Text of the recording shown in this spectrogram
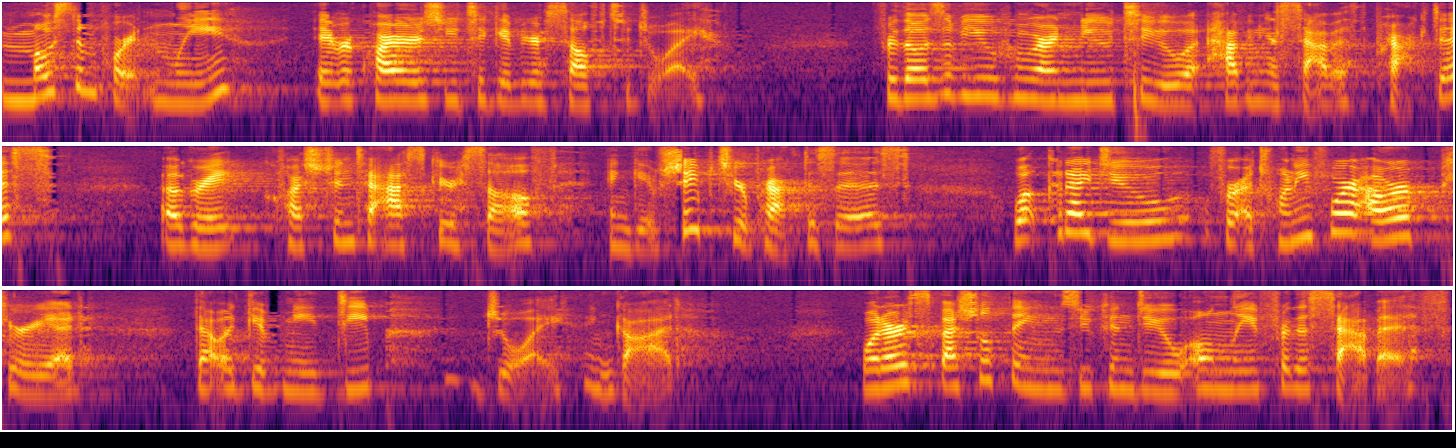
Most importantly, it requires you to give yourself to joy. For those of you who are new to having a Sabbath practice, a great question to ask yourself and give shape to your practice is what could I do for a 24 hour period that would give me deep joy in God? What are special things you can do only for the Sabbath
